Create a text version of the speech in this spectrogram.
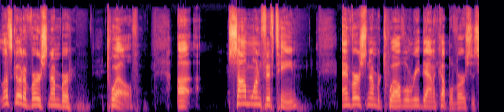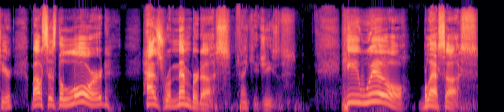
let's go to verse number twelve. Uh, Psalm 115 and verse number 12. We'll read down a couple verses here. Bible says, "The Lord." Has remembered us. Thank you, Jesus. He will bless us.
